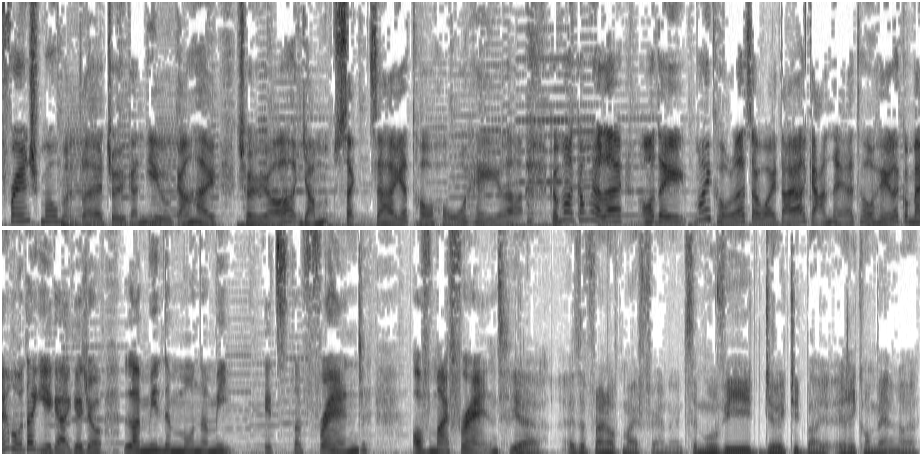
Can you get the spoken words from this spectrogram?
French moment 咧最緊要梗係除咗飲食就係一套好戲啦。咁啊，今日咧我哋 Michael 咧就為大家揀嚟一套戲咧，個名好得意嘅，叫做 L'ami de mon amie，It's the friend of my friend. Yeah, as a friend of my friend. It's a movie directed by Eric Rohmer, a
